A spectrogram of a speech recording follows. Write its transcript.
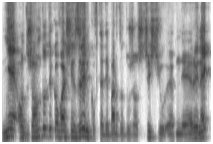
nie od rządu, tylko właśnie z rynku wtedy bardzo dużo szczyścił rynek.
